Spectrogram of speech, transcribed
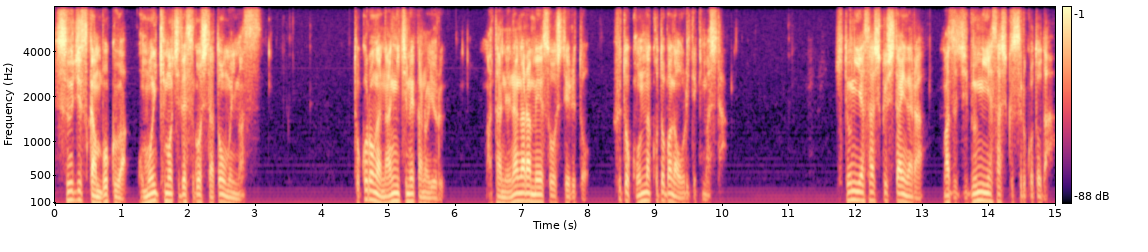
数日間僕は重い気持ちで過ごしたと思います。ところが何日目かの夜、また寝ながら瞑想していると、ふとこんな言葉が降りてきました。人に優しくしたいなら、まず自分に優しくすることだ。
